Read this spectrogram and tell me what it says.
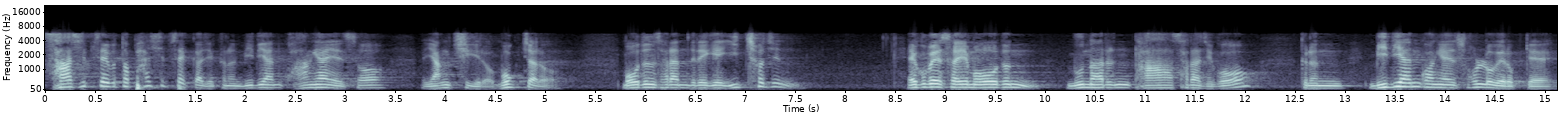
40세부터 80세까지 그는 미디안 광야에서 양치기로, 목자로 모든 사람들에게 잊혀진 애굽에서의 모든 문화는 다 사라지고 그는 미디안 광야에서 홀로 외롭게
